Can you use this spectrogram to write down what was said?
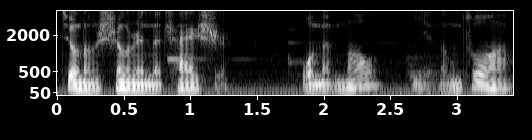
就能胜任的差事，我们猫也能做啊。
